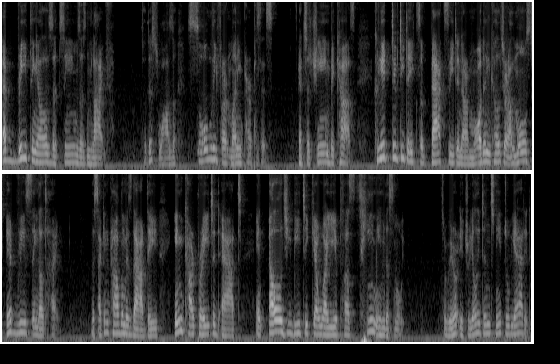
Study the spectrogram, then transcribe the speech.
everything else it seems in life. So this was solely for money purposes. It's a shame because creativity takes a backseat in our modern culture almost every single time. The second problem is that they incorporated at an LGBTQIA plus theme in this movie. So it really didn't need to be added.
